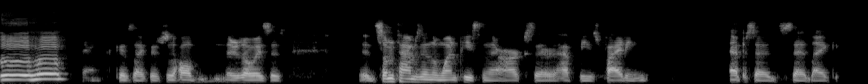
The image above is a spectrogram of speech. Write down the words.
Mm-hmm. because like there's a whole there's always this. Sometimes in the One Piece in their arcs, they have these fighting episodes that like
